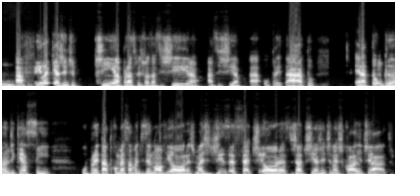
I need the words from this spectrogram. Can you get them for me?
Hum. A fila que a gente tinha para as pessoas assistirem, assistir a, a, o Pretato, era tão grande que assim, o Pretato começava às 19 horas, mas 17 horas já tinha gente na escola de teatro.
